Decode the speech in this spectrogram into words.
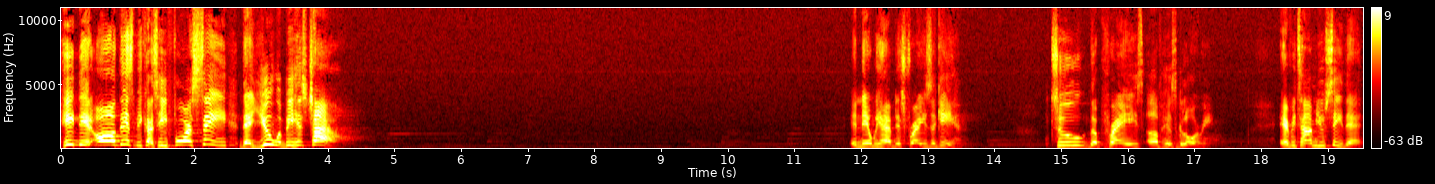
he did all this because he foreseen that you would be his child. And then we have this phrase again to the praise of his glory. Every time you see that,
